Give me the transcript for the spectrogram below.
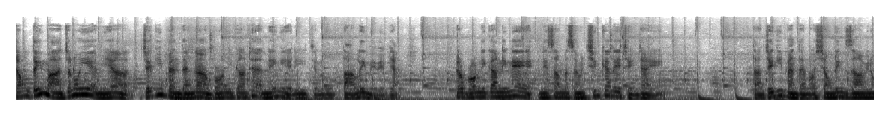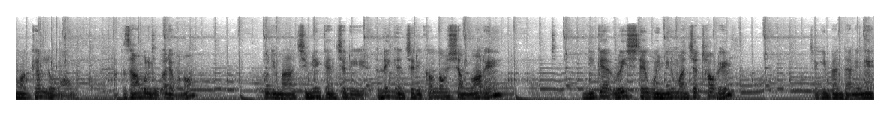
ရှောင်းသိမ်းမှာကျွန်တော်ရဲ့အမြင်ကဂျက်ကီဘန်တန်ကဘရော်နီကာထက်အနည်းငယ်လေးကျွန်တော်တာလိုက်မယ်ပဲဗျအဲ့တော့ဘရော်နီကာအနေနဲ့အနေဆာမဆန်ချင်းကတ်တဲ့ချိန်ကျရင်ဒါဂျက်ကီဘန်တန်တော့ရှောင်းသိမ်းကစားပြီးတော့ဂက်လုံအောင်ကစားဖို့လိုအပ်တယ်ပေါ့နော်ခုဒီမှာချင်းမြင့်ကန်ချက်တွေအနှိမ့်ကန်ချက်တွေကောင်းကောင်းရှောင်သွားတယ်နီကက် reach တဲ့ဝင်ပြီးတော့မှဂျက်ထောက်တယ်ဂျက်ကီဘန်တန်အနေနဲ့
